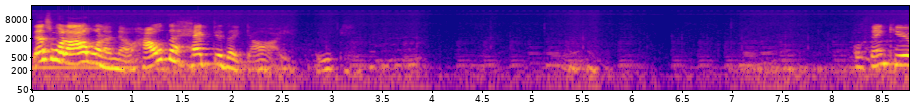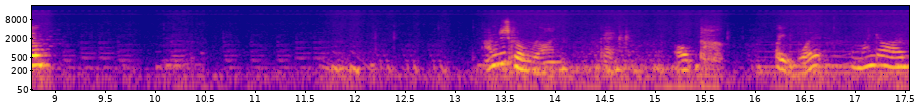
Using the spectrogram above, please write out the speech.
That's what I want to know. How the heck did they die? Oops. Oh, thank you. I'm just gonna run. Okay. Oh, wait, what? Oh my god.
